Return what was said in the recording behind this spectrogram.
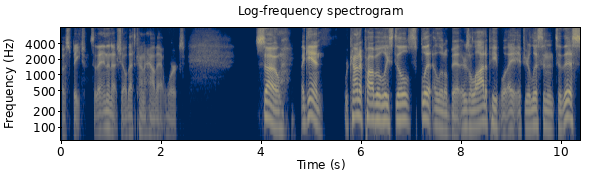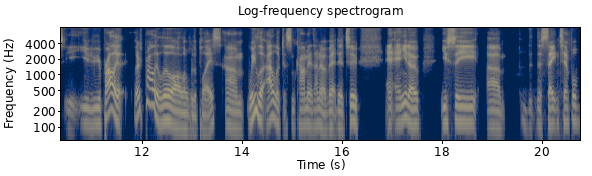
of speech. So that in a nutshell, that's kind of how that works. So again, we're kind of probably still split a little bit. There's a lot of people. If you're listening to this, you, are probably there's probably a little all over the place. Um, we look. I looked at some comments. I know Yvette did too, and, and you know, you see um, the, the Satan Temple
